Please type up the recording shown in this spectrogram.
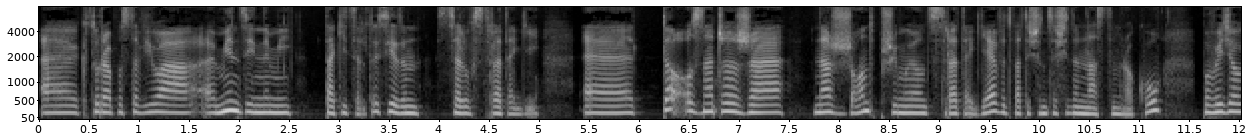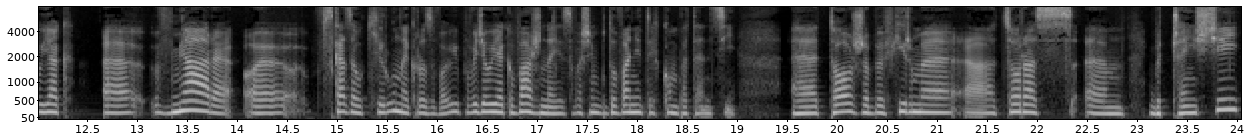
e, która postawiła e, między innymi taki cel. To jest jeden z celów strategii. To oznacza, że nasz rząd, przyjmując strategię w 2017 roku, powiedział, jak w miarę e, wskazał kierunek rozwoju i powiedział, jak ważne jest właśnie budowanie tych kompetencji. E, to, żeby firmy coraz jakby częściej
